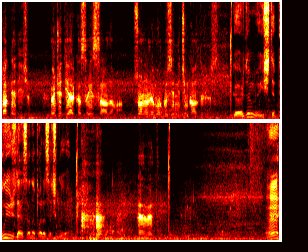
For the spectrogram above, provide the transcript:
Bak ne diyeceğim. Önce diğer kasayı sağlam al. Sonra remorku senin için kaldırırız. Gördün mü? İşte bu yüzden sana para saçılıyor. Evet. Ha?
